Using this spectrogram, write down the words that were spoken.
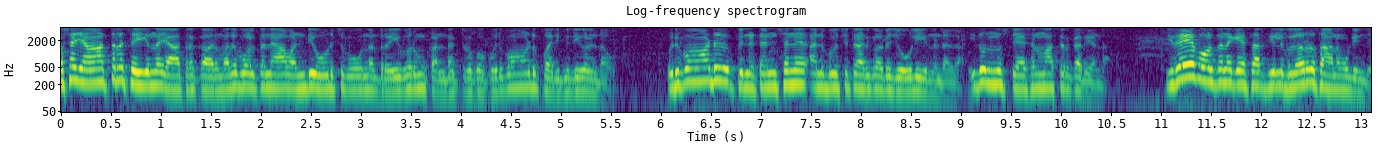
പക്ഷേ യാത്ര ചെയ്യുന്ന യാത്രക്കാരും അതുപോലെ തന്നെ ആ വണ്ടി ഓടിച്ചു പോകുന്ന ഡ്രൈവറും കണ്ടക്ടർക്കും ഒക്കെ ഒരുപാട് പരിമിതികളുണ്ടാവും ഒരുപാട് പിന്നെ ടെൻഷന് അനുഭവിച്ചിട്ടായിരിക്കും അവർ ജോലി ചെയ്യുന്നുണ്ടാകുക ഇതൊന്നും സ്റ്റേഷൻ മാസ്റ്റർക്ക് അറിയണ്ട. ഇതേപോലെ തന്നെ കെ എസ് ആർ സിയിൽ വേറൊരു സാധനം കൂടി ഉണ്ട്.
